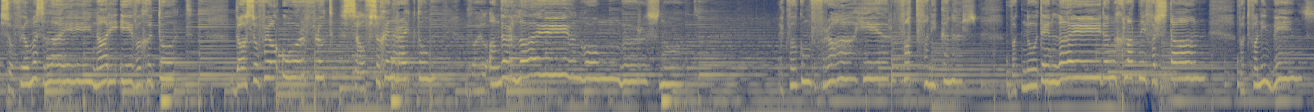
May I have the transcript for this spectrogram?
soveel mislei na die ewige dood. Daar's soveel oorvloed, selfsug en rykdom, ander ly in hongersnood. Ek wil kom vra, Heer, wat van die kinders wat nood en lyding glad nie verstaan? Wat van die mens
